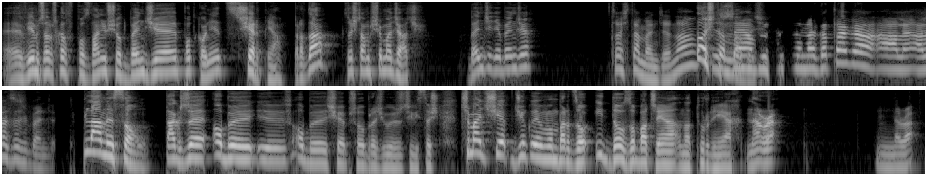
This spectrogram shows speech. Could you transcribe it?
E, Wiem, że na przykład w Poznaniu się odbędzie pod koniec sierpnia, prawda? Coś tam się ma dziać. Będzie, nie będzie? Coś tam będzie, no. Coś tam Jeszcze ma nie mam tego, ale, ale coś będzie. Plany są, także oby, y, oby się przeobraziły w rzeczywistość. Trzymajcie się, dziękuję Wam bardzo i do zobaczenia na turniejach. Nara! Nara.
